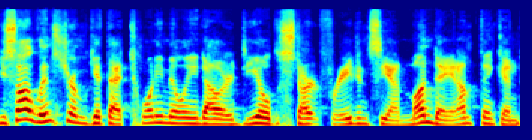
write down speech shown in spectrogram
You saw Lindstrom get that $20 million deal to start free agency on Monday, and I'm thinking,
